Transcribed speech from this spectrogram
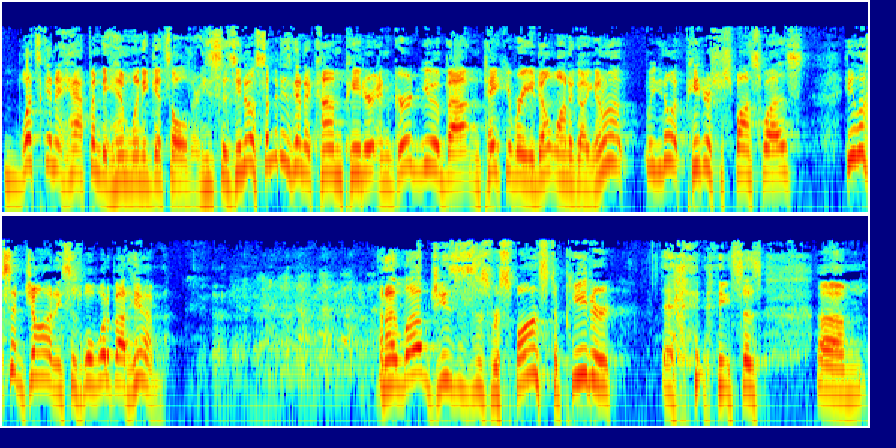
what's going to happen to him when he gets older. He says, you know, somebody's going to come, Peter, and gird you about and take you where you don't want to go. You know what, well, you know what Peter's response was? He looks at John he says, well, what about him? And I love Jesus' response to Peter. he says, um,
